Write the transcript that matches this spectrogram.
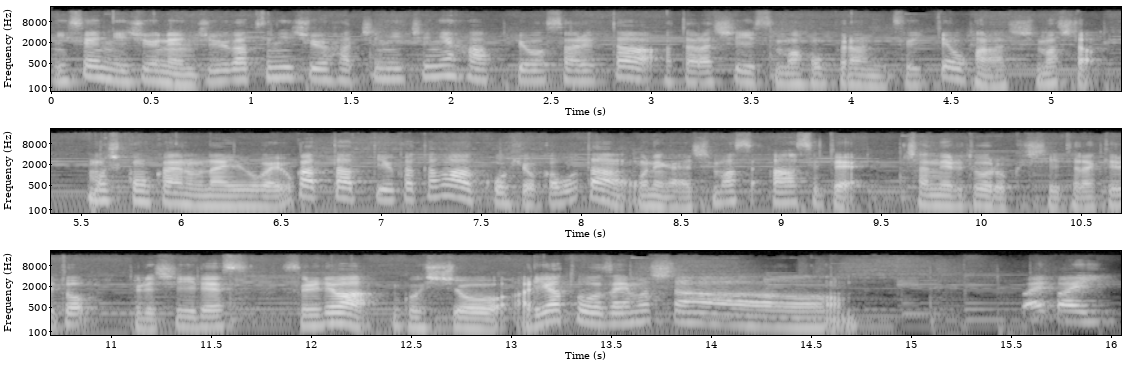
2020年10月28日に発表された新しいスマホプランについてお話ししました。もし今回の内容が良かったっていう方は高評価ボタンお願いします。合わせてチャンネル登録していただけると嬉しいです。それではご視聴ありがとうございました。バイバイ。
